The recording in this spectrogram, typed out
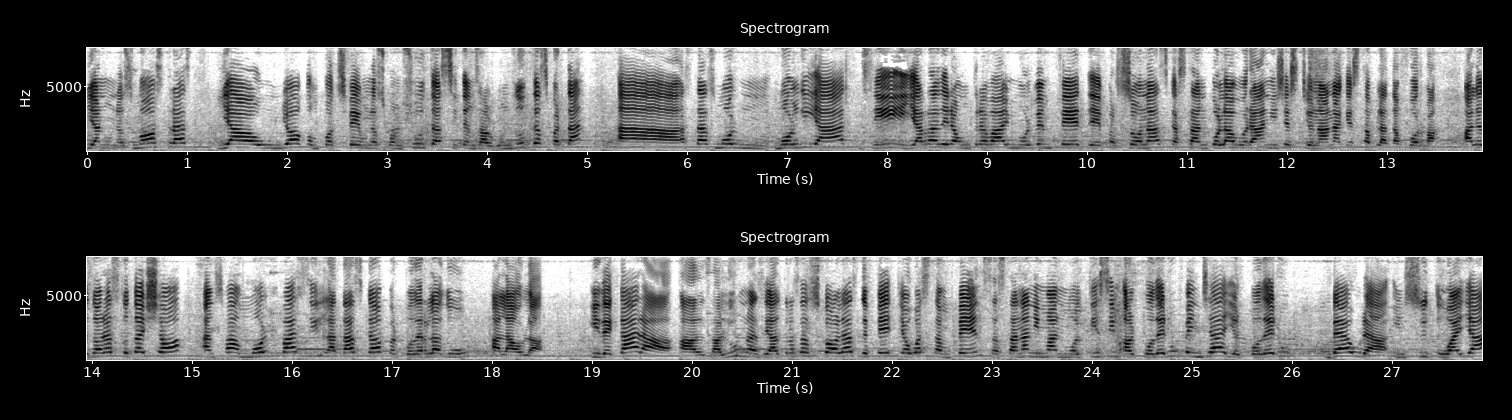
hi ha unes mostres, hi ha un lloc on pots fer unes consultes si tens alguns dubtes, per tant, eh, estàs molt, molt guiat sí? i hi ha darrere un treball molt ben fet de persones que estan col·laborant i gestionant aquesta plataforma. Aleshores, tot això ens fa molt fàcil la tasca per poder-la dur a l'aula. I de cara als alumnes i altres escoles, de fet, ja ho estan fent, s'estan animant moltíssim el poder-ho penjar i el poder-ho veure in situ allà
